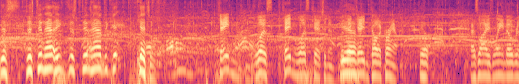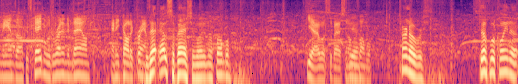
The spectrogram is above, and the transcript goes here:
Just just didn't have he just didn't have to get catch him. Caden was Caden was catching him, but Yeah. then Caden caught a cramp. Yep. That's why he's leaned over in the end zone because Caden was running him down, and he caught a cramp. Was that that was Sebastian wasn't it, no fumble? yeah, it was Sebastian on Yeah. the fumble. Turnovers. Stuff will clean up.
